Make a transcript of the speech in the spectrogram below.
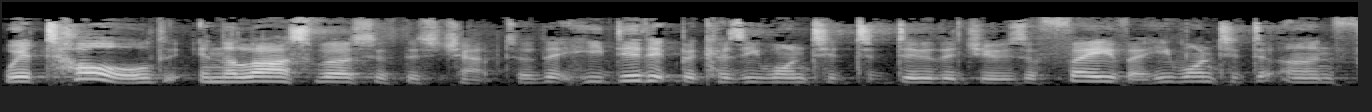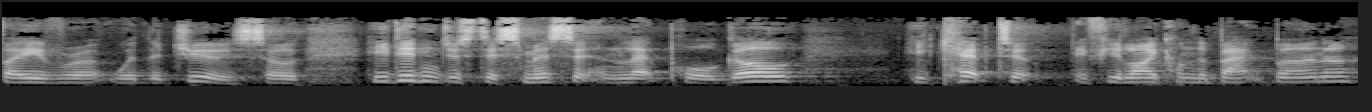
we're told in the last verse of this chapter that he did it because he wanted to do the Jews a favor. He wanted to earn favor with the Jews. So he didn't just dismiss it and let Paul go. He kept it, if you like, on the back burner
